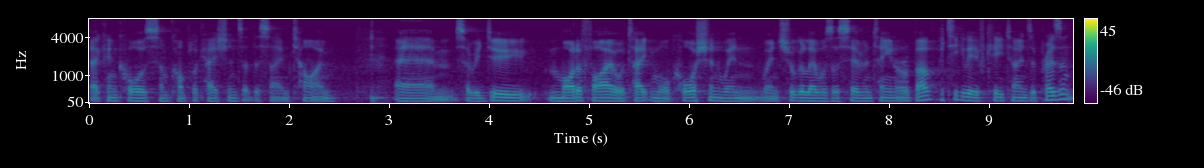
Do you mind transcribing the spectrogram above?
that can cause some complications at the same time. Um, so we do modify or take more caution when, when sugar levels are 17 or above, particularly if ketones are present.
